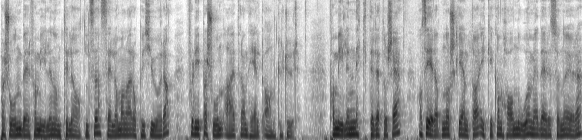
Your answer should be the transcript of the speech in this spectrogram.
Personen ber familien om tillatelse selv om han er oppe i 20-åra, fordi personen er fra en helt annen kultur. Familien nekter dette å skje, og sier at den norske jenta ikke kan ha noe med deres sønn å gjøre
